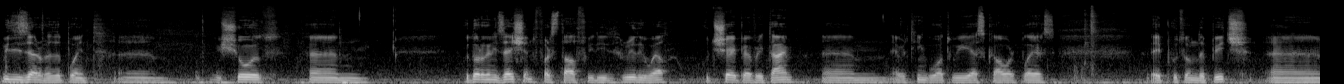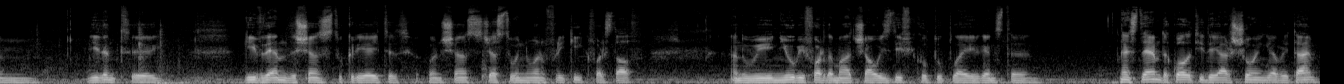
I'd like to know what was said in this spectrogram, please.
we deserve the point. Um, we showed um, good organization. First half we did really well, good shape every time. Um, everything what we ask our players, they put on the pitch. Um, didn't uh, give them the chance to create it, one chance just to win one free kick first half. And we knew before the match how it's difficult to play against. Uh, against them, the quality they are showing every time.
